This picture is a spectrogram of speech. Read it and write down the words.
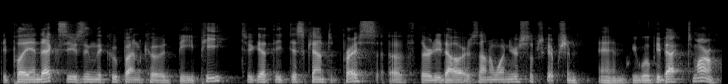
the Play Index using the coupon code BP to get the discounted price of $30 on a one year subscription. And we will be back tomorrow.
